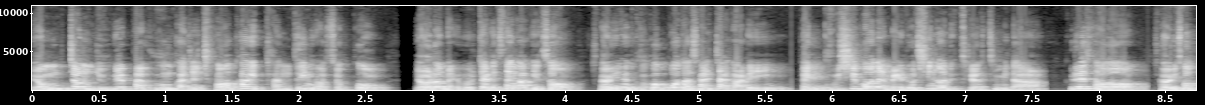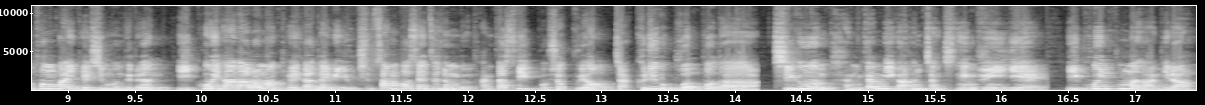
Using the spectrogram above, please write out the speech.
0.618 부분까지 정확하게 반등이 왔었고 여러 매물대를 생각해서 저희는 그것보다 살짝 아래인 190원의 매도 신호를 드렸습니다. 그래서 저희 소통방에 계신 분들은 이 코인 하나로만 계좌 대비 63% 정도 단타 수익 보셨고요. 자 그리고 무엇보다 지금은 반감기가 한창 진행 중이기에 이 코인뿐만 아니라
